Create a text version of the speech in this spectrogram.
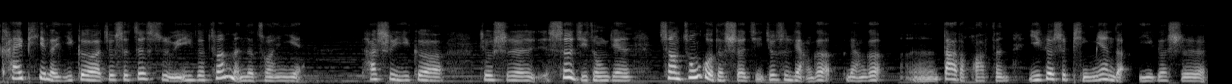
开辟了一个，就是这属于一个专门的专业，它是一个。就是设计中间，像中国的设计就是两个两个嗯大的划分，一个是平面的，一个是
